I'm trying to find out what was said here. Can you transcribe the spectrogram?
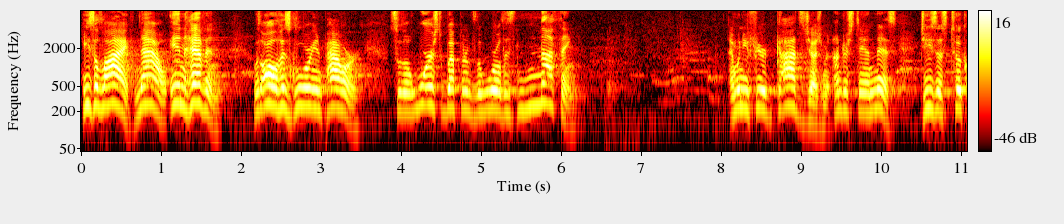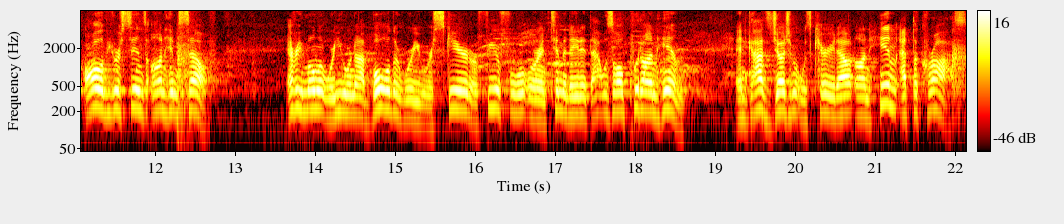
He's alive now in heaven with all of his glory and power. So the worst weapon of the world is nothing. And when you fear God's judgment, understand this Jesus took all of your sins on himself. Every moment where you were not bold or where you were scared or fearful or intimidated, that was all put on him. And God's judgment was carried out on him at the cross.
